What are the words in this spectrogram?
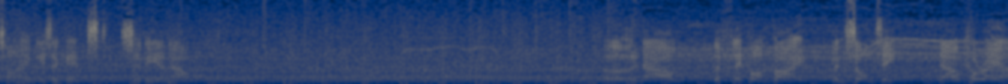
time is against Sevilla now. The flick on by Nzonzi. Now Correa.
